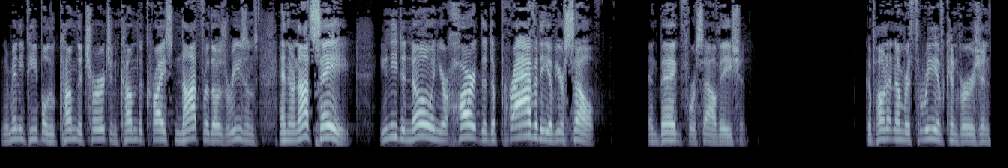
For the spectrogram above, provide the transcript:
There are many people who come to church and come to Christ not for those reasons, and they're not saved. You need to know in your heart the depravity of yourself and beg for salvation. Component number three of conversion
